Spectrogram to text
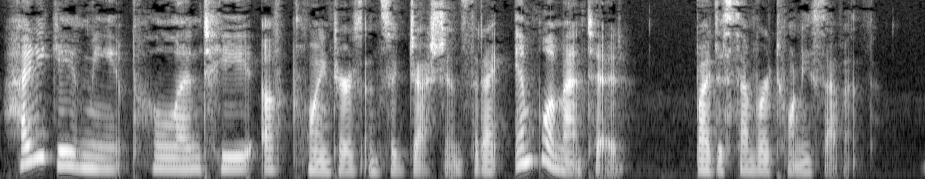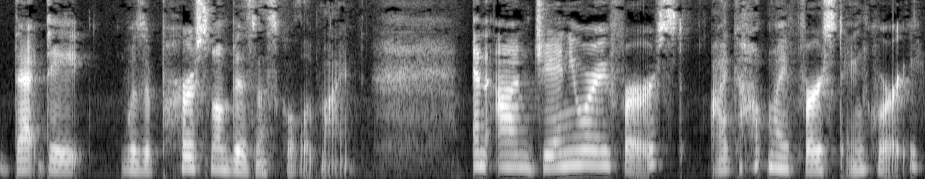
Heidi gave me plenty of pointers and suggestions that I implemented by December 27th. That date was a personal business goal of mine. And on January 1st, I got my first inquiry.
